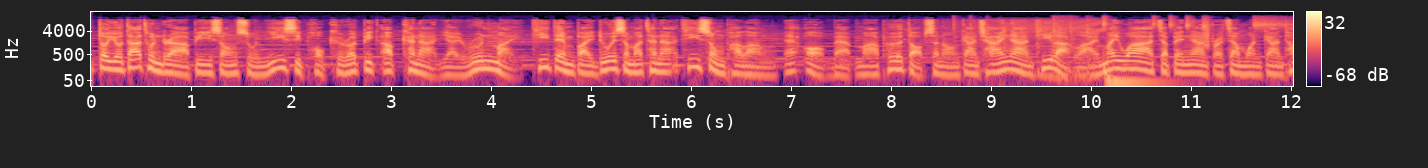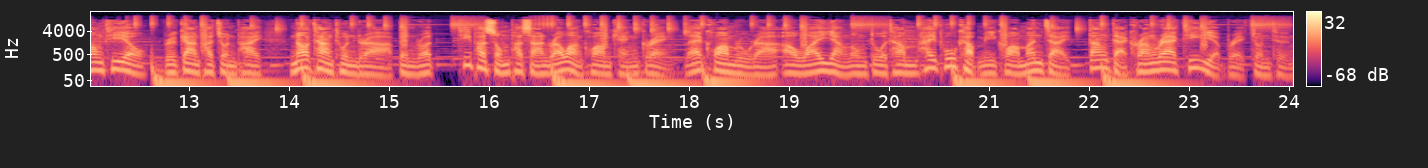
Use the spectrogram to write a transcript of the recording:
ถ Toyota Tundra ปี 2026 คือรถปิกอัพขนาดใหญ่รุ่นใหม่ ที่เต็มไปด้วยสมรรถนะที่ทรงพลัง และออกแบบมาเพื่อตอบสนองการใช้งานที่หลากหลายไม่ว่าจะเป็นงานประจำวันการท่องเที่ยว หรือการผจญภัย นอกทาง Tundra เป็นรถที่ผสมผสานระหว่างความแข็งแกร่ง และความหรูหราเอาไว้อย่างลงตัวทำให้ผู้ขับมีความมั่นใจ ตั้งแต่ครั้งแรกที่เหยียบเบรกจนถึง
